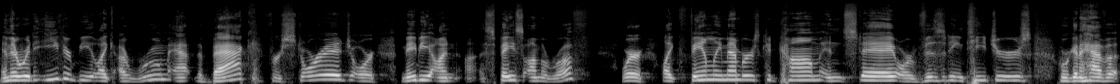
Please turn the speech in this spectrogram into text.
and there would either be like a room at the back for storage or maybe on uh, space on the roof where like family members could come and stay or visiting teachers who are going to have a,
